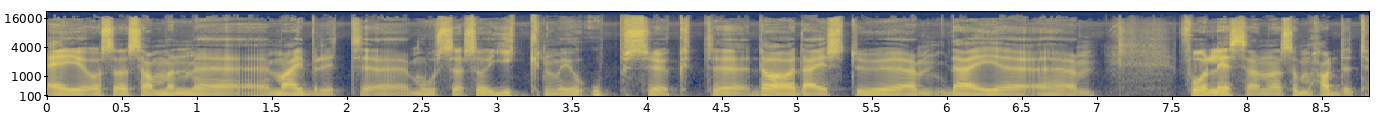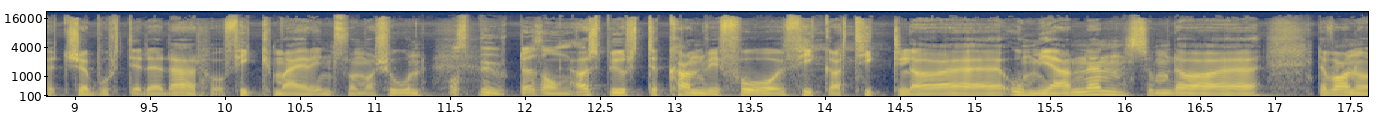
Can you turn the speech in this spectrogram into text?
jeg også sammen med May-Britt uh, Mose, så gikk vi jo oppsøkt uh, da de, stu, de foreleserne som hadde toucha borti det der, og fikk mer informasjon. Og spurte sånn? Ja, spurte kan vi få fikk artikler om hjernen, som da Det var nå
